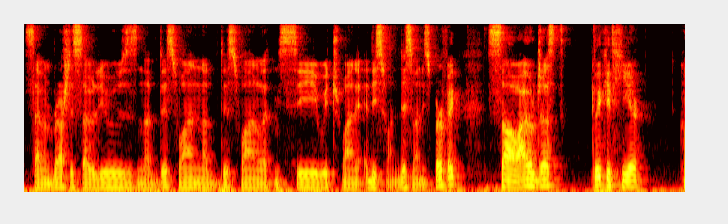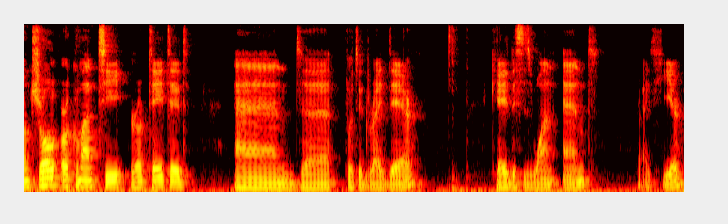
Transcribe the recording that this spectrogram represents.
seven brushes I will use not this one, not this one. Let me see which one, this one, this one is perfect. So I will just click it here Control or Command T, rotate it and uh, put it right there. Okay, this is one end right here.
